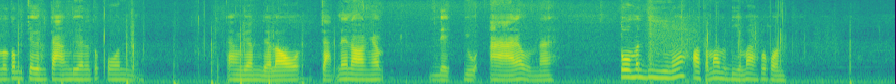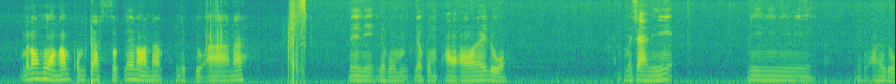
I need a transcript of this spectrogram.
เราต้องไปเจอกันกลางเดือนนะทุกคน กลางเดือนเดี๋ยวเราจัดแน่นอนครับ เด็ก UR นะผมนะ ตัวมันดีนะความสามารถมันดีมากทุกคนไม่ต้องห่วงครับ ผมจัดสุดแน่นอนครับ เด็ก UR นะ นี่นี่เดี๋ยวผมเดี๋ยวผมเอาเอาให้ดู ไม่ใช่อันนี้ นี่นี่นี่นี่นี่เดี๋ยวผมเอาให้ดู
